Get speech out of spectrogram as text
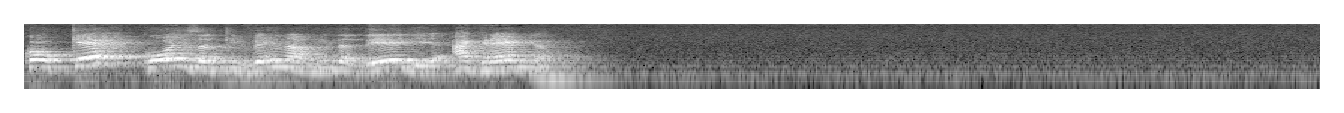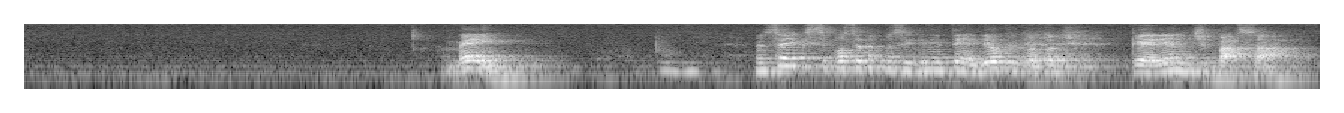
Qualquer coisa que vem na vida dele agrega. Amém? Não sei se você está conseguindo entender o que eu estou querendo te passar.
